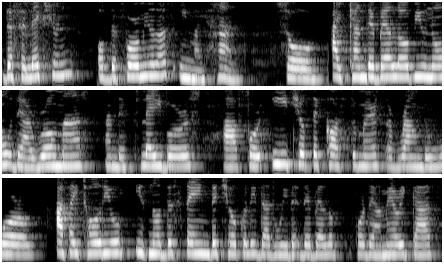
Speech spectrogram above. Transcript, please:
the selections of the formulas in my hand. So i can develop you know the aromas and the flavors uh, for each of the customers around the world as I told you, it's not the same the chocolate that we de- develop for the Americas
